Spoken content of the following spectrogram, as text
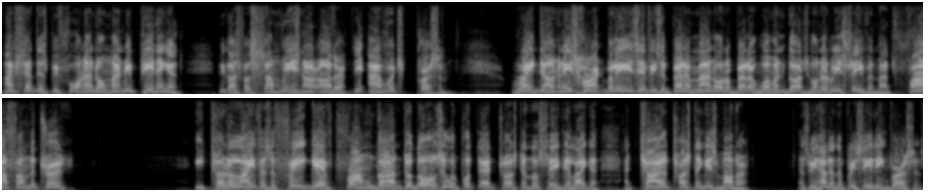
I've said this before, and I don't mind repeating it, because for some reason or other, the average person right down in his heart believes if he's a better man or a better woman, God's going to receive him. That's far from the truth. Eternal life is a free gift from God to those who will put their trust in the Savior, like a, a child trusting his mother, as we had in the preceding verses.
